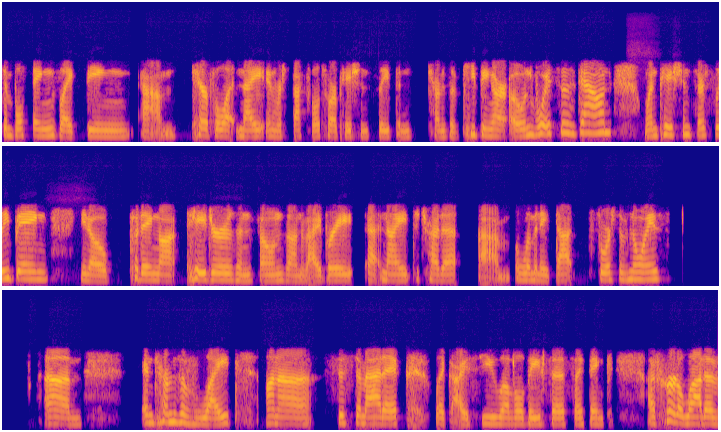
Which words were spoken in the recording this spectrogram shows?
simple things like being um, careful at night and respectful to our patients' sleep in terms of keeping our own voices down when patients are sleeping, you know, putting on pagers and phones on vibrate at night to try to um, eliminate that source of noise. Um, in terms of light on a systematic like ICU level basis, I think I've heard a lot of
